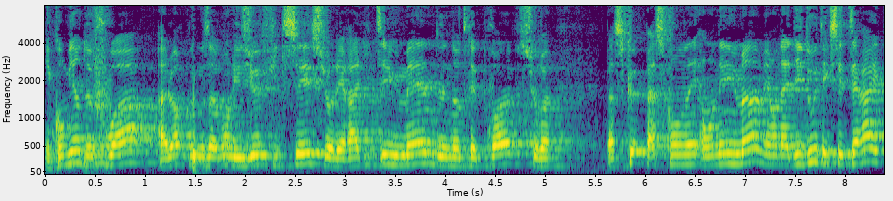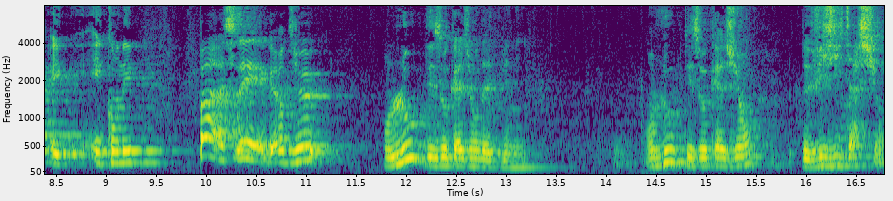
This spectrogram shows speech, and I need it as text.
Et combien de fois, alors que nous avons les yeux fixés sur les réalités humaines de notre épreuve, sur, parce qu'on parce qu'on est, on est humain, mais on a des doutes, etc., et, qu'on n'est pas assez vers Dieu, on loupe des occasions d'être béni. On loupe des occasions de visitation.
